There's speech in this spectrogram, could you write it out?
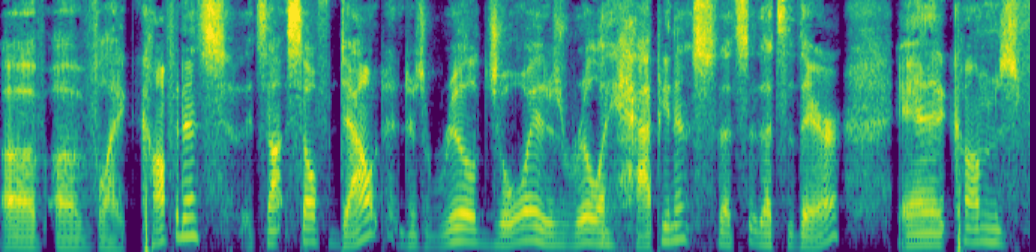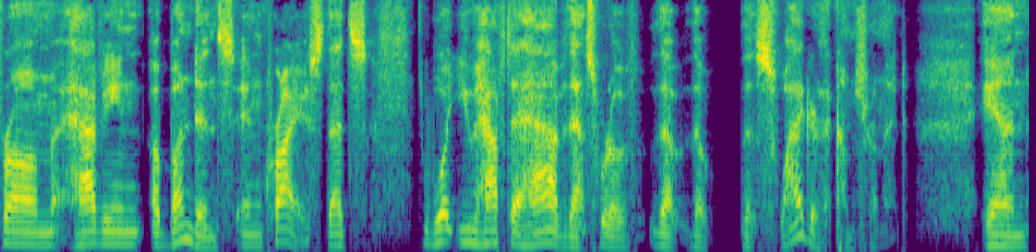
of of like confidence. It's not self doubt. There's real joy. There's real happiness that's that's there, and it comes from having abundance in Christ. That's what you have to have that sort of that the that swagger that comes from it. And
